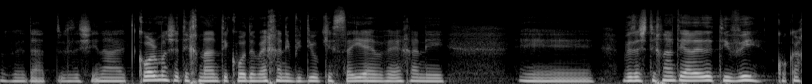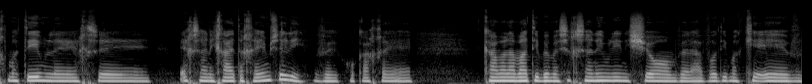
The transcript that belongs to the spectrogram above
ויודעת, וזה שינה את כל מה שתכננתי קודם, איך אני בדיוק אסיים ואיך אני... אה, וזה שתכננתי על ללדת טבעי, כל כך מתאים לאיך ש... איך שאני חיה את החיים שלי, וכל כך, אה, כמה למדתי במשך שנים לנשום ולעבוד עם הכאב,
